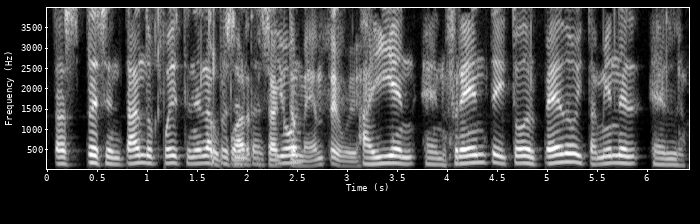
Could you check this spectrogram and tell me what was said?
estás presentando, puedes tener la Tu presentación ahí en, en frente y todo el pedo. Y también el, el,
